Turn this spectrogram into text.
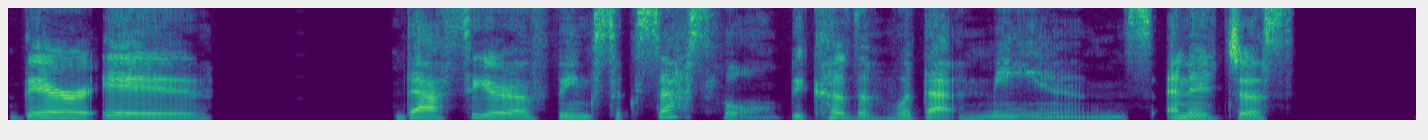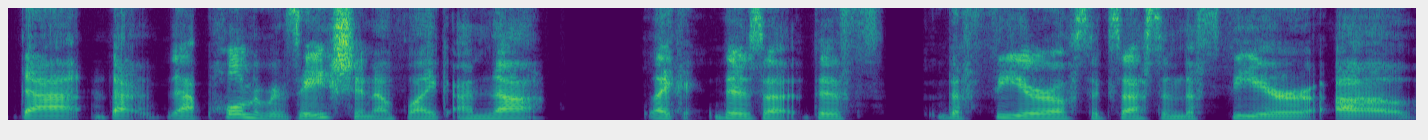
there is that fear of being successful because of what that means. And it just that that that polarization of like I'm not like there's a this the fear of success and the fear of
